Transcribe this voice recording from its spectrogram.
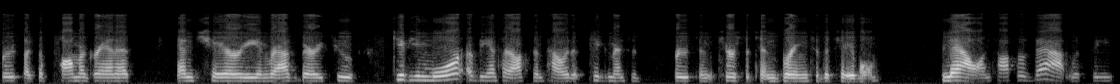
fruits like the pomegranate and cherry and raspberry to give you more of the antioxidant power that pigmented fruits and quercetin bring to the table. Now, on top of that, with the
